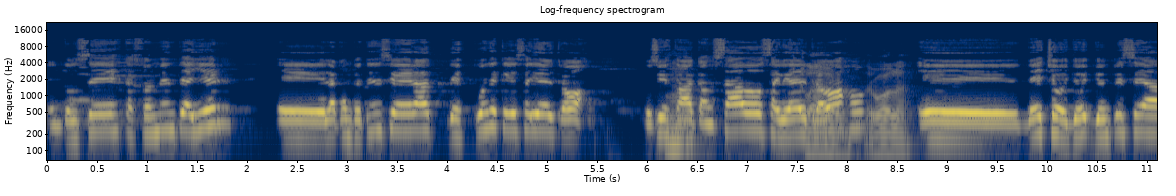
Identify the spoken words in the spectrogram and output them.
entonces casualmente ayer eh, la competencia era después de que yo salía del trabajo. Entonces yo estaba cansado, salía del Claro, trabajo. de bola. Eh, de hecho, yo, yo empecé a...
